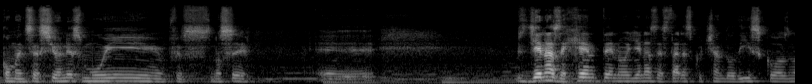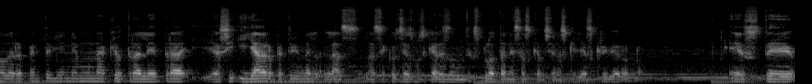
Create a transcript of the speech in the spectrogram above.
como en sesiones muy, pues no sé, eh, pues, llenas de gente, ¿no? Llenas de estar escuchando discos, ¿no? De repente viene una que otra letra y así, y ya de repente vienen las, las secuencias musicales donde explotan esas canciones que ya escribieron, ¿no? Este,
